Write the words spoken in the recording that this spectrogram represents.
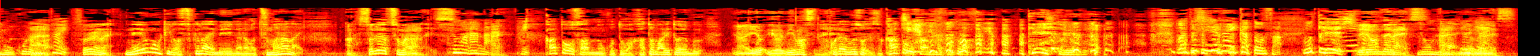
もうこれは、はい、それはない。値動きの少ない銘柄はつまらない。あ、それはつまらないです。つまらない。はい。加藤さんのことはかとまりと呼ぶ。あ、よ、呼びますね。これは嘘です。加藤さんのことは、警視と呼ぶ。私じゃない加藤さん。もっと警視と呼んでないです。呼んでない。呼んでないです。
